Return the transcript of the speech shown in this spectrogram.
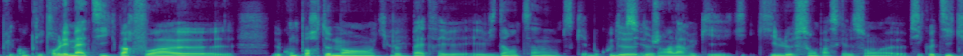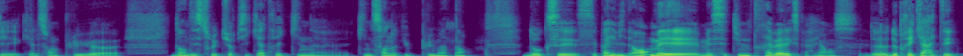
plus compliqué. problématiques parfois euh, de comportement qui peuvent pas être évidentes, hein, parce qu'il y a beaucoup de, de, gens à la rue qui, qui, qui le sont parce qu'elles sont euh, psychotiques et qu'elles sont plus euh, dans des structures psychiatriques qui ne, qui ne s'en occupent plus maintenant. Donc c'est c'est pas évident, mais mais c'est une très belle expérience de, de précarité.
